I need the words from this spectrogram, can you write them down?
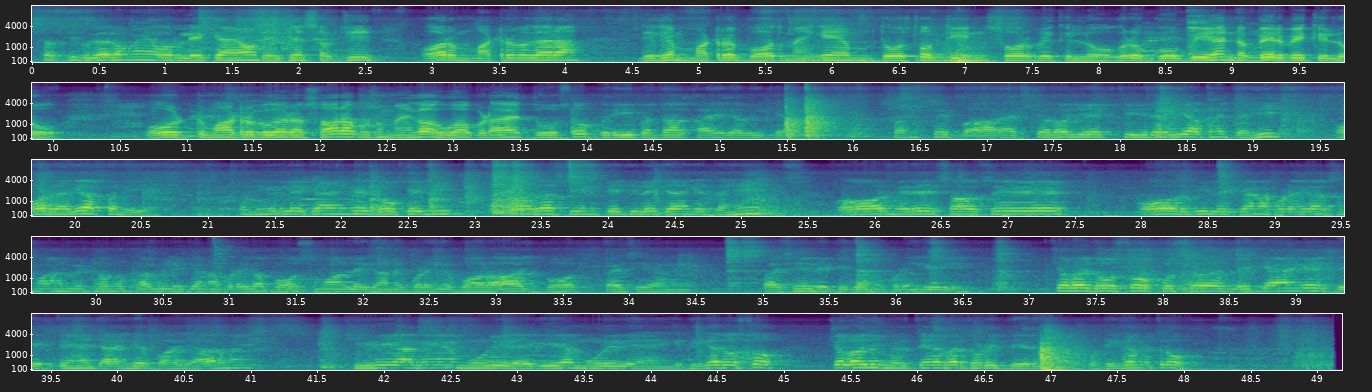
सब्ज़ी वगैरह में, और लेके आया हूँ, देखिए सब्ज़ी और मटर वगैरह। देखिए, मटर बहुत महँगे हैं। दोस्तों, तीन सौ रुपये किलो और गोभी है, नब्बे रुपये किलो। और टमाटर वगैरह सारा कुछ महँगा हुआ पड़ा है। दोस्तों गरीब बंदा खाएगा भी क्या? सबसे बाहर है। चलो जी, एक चीज़ रह गई अपने दही और रह गया पनीर। पनीर लेके आएँगे दो के जी और तीन के जी लेके आएँगे दही। और मेरे हिसाब से और भी लेके आना पड़ेगा सामान, मीठा मुठा भी लेके आना पड़ेगा। बहुत सामान लेके आने पड़ेंगे। बहराज बहुत पैसे आने, पैसे लेके जाने पड़ेंगे। चलो दोस्तों कुछ लेके आएंगे देखते हैं जाएंगे बाजार में खीरे आ गए हैं मूली रह गई है मूली ले आएंगे ठीक है दोस्तों चलो जी मिलते हैं फिर थोड़ी देर में आपको ठीक है मित्रों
